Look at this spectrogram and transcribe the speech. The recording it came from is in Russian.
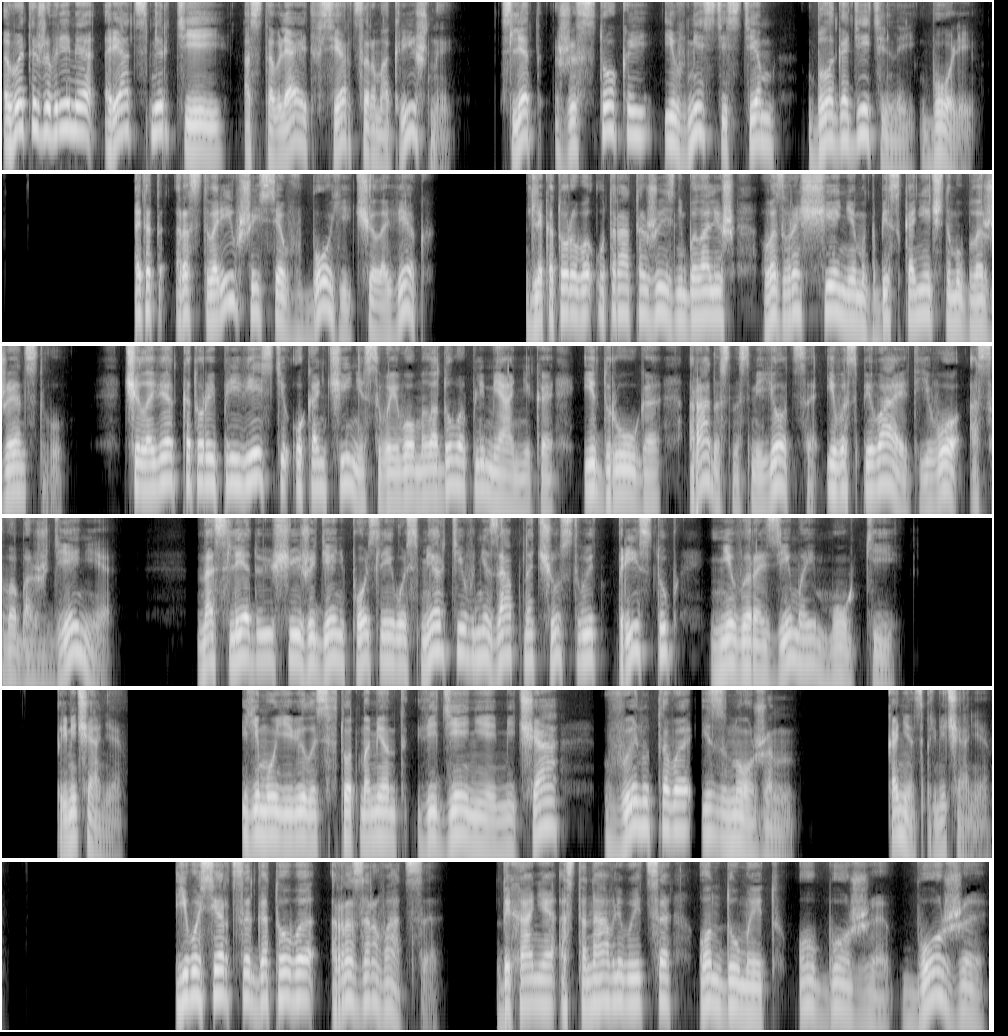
В это же время ряд смертей оставляет в сердце Рамакришны след жестокой и вместе с тем благодетельной боли. Этот растворившийся в Боге человек, для которого утрата жизни была лишь возвращением к бесконечному блаженству, человек, который при вести о кончине своего молодого племянника и друга радостно смеется и воспевает его освобождение, на следующий же день после его смерти внезапно чувствует приступ невыразимой муки. Примечание. Ему явилось в тот момент видение меча, вынутого из ножен. Конец примечания. Его сердце готово разорваться. Дыхание останавливается, он думает, «О, Боже, Боже,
